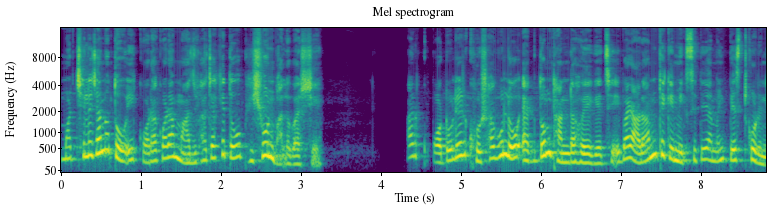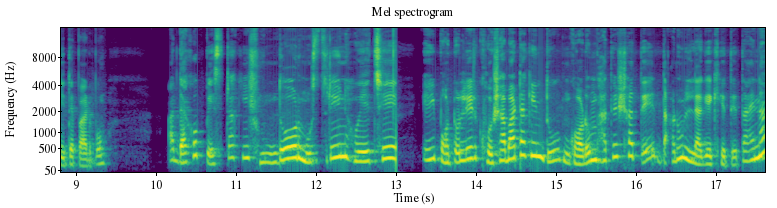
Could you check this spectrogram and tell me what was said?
আমার ছেলে জানো তো, এই কড়া কড়া মাছ ভাজা খেতেও ভীষণ ভালোবাসে। আর পটলের খোসাগুলো একদম ঠান্ডা হয়ে গেছে, এবার আরাম থেকে মিক্সিতে আমি পেস্ট করে নিতে পারব। আর দেখো, পেস্টটা কি সুন্দর, মসৃণ হয়েছে। এই পটলের খোসা বাটা কিন্তু গরম ভাতের সাথে দারুণ লাগে খেতে, তাই না?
